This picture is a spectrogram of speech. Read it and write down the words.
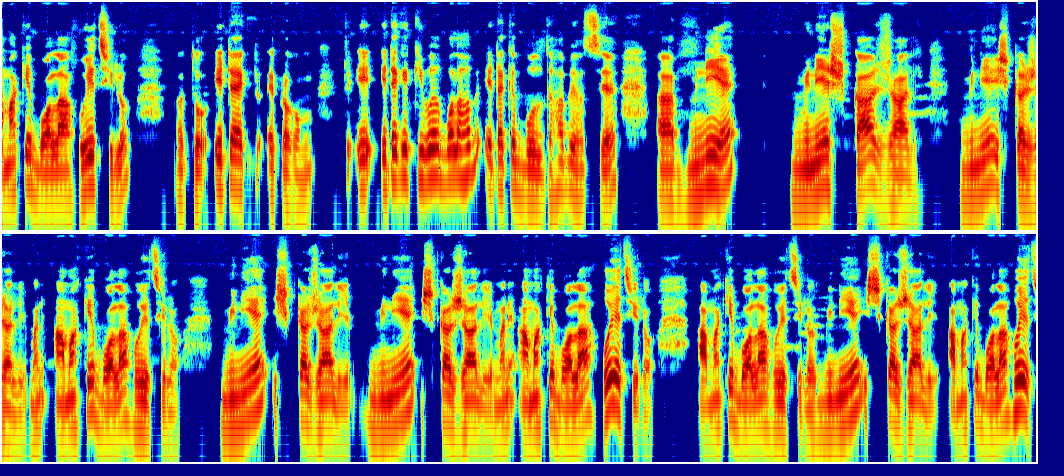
আমাকে বলা হয়েছিল তো এটা এক একরকম। তো এটাকে কীভাবে বলা হবে? এটাকে বলতে হবে হচ্ছে মিনিয়ে মিনিয়ে জালি, মিনিয়ে ইস্কা জালি। মানে আমাকে বলা হয়েছিল। মিনিয়ে ইস্কা জালি, মিনিয়ে ইস্কা জালি। মানে আমাকে বলা হয়েছিল। আমাকে বলা হয়েছিল, মিনিয়ে ইস্কা জালি। আমাকে বলা হয়েছিল।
